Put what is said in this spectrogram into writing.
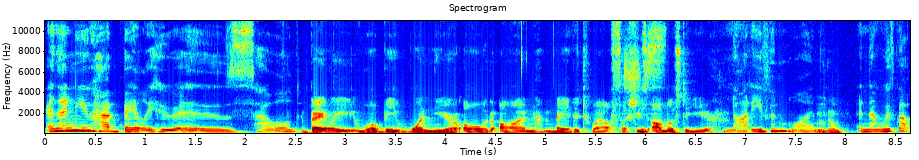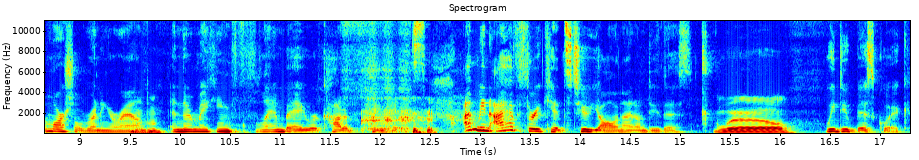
And then you have Bailey, who is how old? Bailey will be one year old on May the 12th, so she's, She's- almost a year. Not even one. Nope. Mm-hmm. And then we've got Marshall running around and they're making flambe ricotta pancakes. I mean, I have three kids too, y'all, and I don't do this. Well, We do Bisquick.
